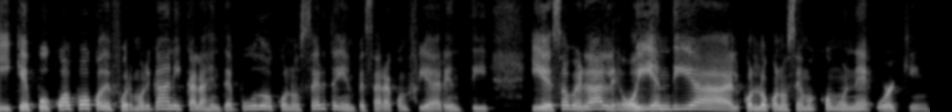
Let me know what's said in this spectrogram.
y que poco a poco, de forma orgánica, la gente pudo conocerte y empezar a confiar en ti. Y eso, ¿verdad? Hoy en día lo conocemos como networking.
